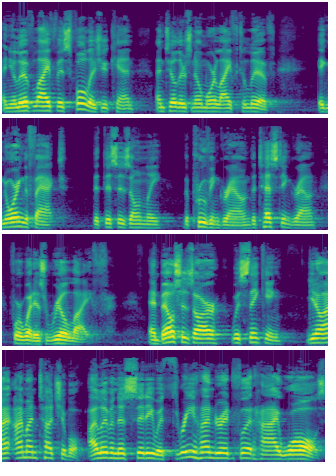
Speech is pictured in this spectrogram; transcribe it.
and you live life as full as you can until there's no more life to live, ignoring the fact that this is only the proving ground, the testing ground for what is real life. And Belshazzar was thinking, you know, I, am untouchable. I live in this city with 300 foot high walls.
